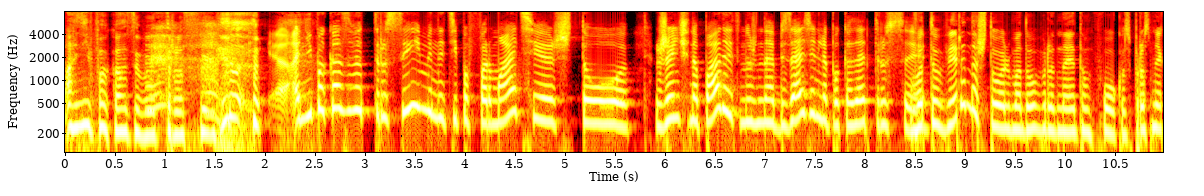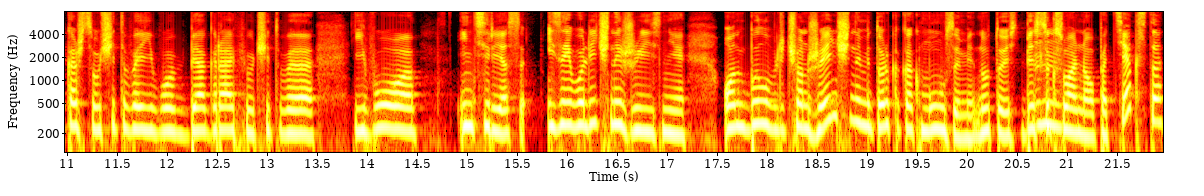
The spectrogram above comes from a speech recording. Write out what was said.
они показывают трусы. Ну, они показывают трусы именно типа в формате, что женщина падает, нужно обязательно показать трусы. Вот ты уверена, что у Альмадовра на этом фокус? Просто мне кажется, учитывая его биографию, учитывая его интересы, из-за его личной жизни, он был увлечен женщинами только как музами, ну то есть без Мгм. сексуального подтекста.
